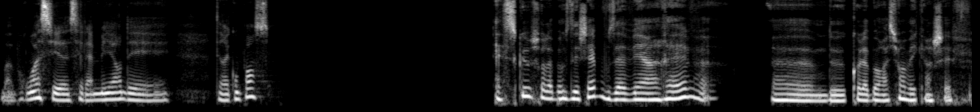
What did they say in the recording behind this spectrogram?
bah pour moi c'est c'est la meilleure des des récompenses. Est-ce que sur la boxe des chefs vous avez un rêve euh, de collaboration avec un chef?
